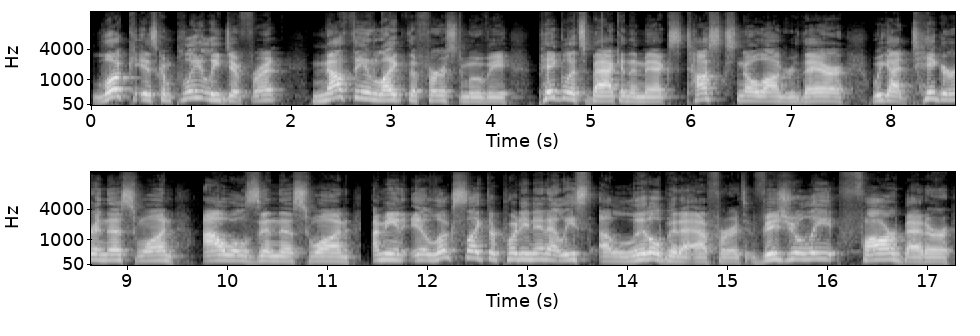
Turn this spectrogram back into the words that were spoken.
look is completely different. Nothing like the first movie. Piglet's back in the mix. Tusk's no longer there. We got Tigger in this one. Owl's in this one. I mean, it looks like they're putting in at least a little bit of effort. Visually, far better.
